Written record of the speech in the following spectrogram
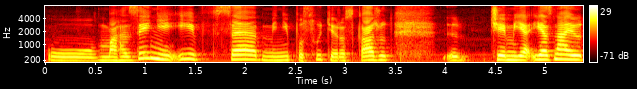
у магазині, і все мені по суті розкажуть. Чим я, я знаю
